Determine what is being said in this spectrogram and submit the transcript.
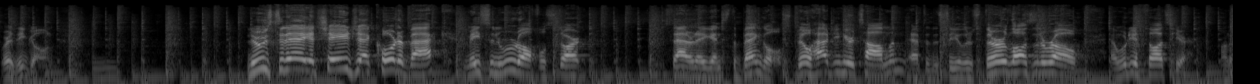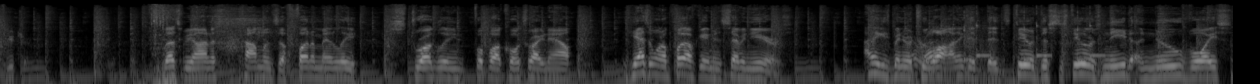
where's he going? News today: a change at quarterback. Mason Rudolph will start Saturday against the Bengals. Bill, how'd you hear Tomlin after the Steelers' third loss in a row? And what are your thoughts here on the future? Let's be honest, Tomlin's a fundamentally struggling football coach right now. He hasn't won a playoff game in seven years. I think he's been here too long. I think that the Steelers, the Steelers need a new voice,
